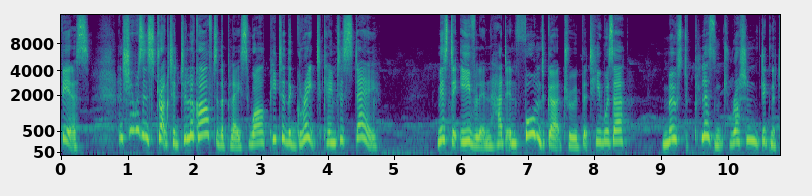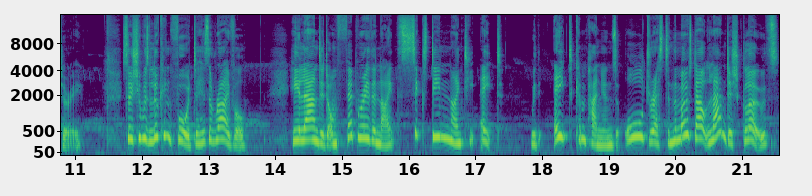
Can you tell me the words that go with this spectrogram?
Fierce, and she was instructed to look after the place while Peter the Great came to stay. Mr. Evelyn had informed Gertrude that he was a most pleasant Russian dignitary, so she was looking forward to his arrival. He landed on February the 9th, 1698, with eight companions, all dressed in the most outlandish clothes,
